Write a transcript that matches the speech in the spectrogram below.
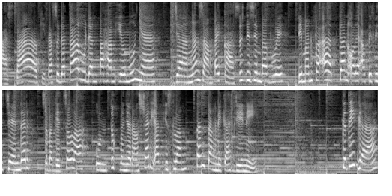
Asal kita sudah tahu dan paham ilmunya. Jangan sampai kasus di Zimbabwe dimanfaatkan oleh aktivis gender sebagai celah untuk menyerang syariat Islam tentang nikah dini. Ketiga,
